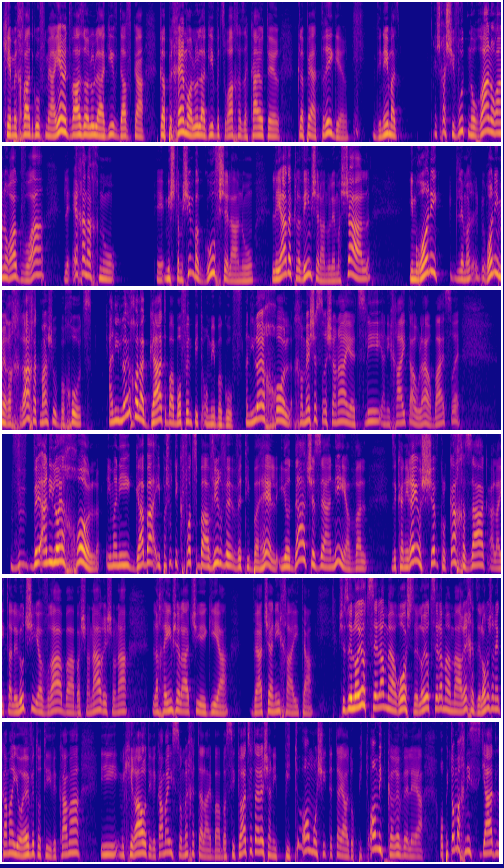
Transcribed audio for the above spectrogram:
כמחוות גוף מאיימת, ואז הוא עלול להגיב דווקא כלפיכם, או עלול להגיב בצורה חזקה יותר כלפי הטריגר. מבינים? אז יש חשיבות נורא נורא נורא גבוהה לאיך אנחנו אה, משתמשים בגוף שלנו ליד הכלבים שלנו. למשל, אם רוני, למש... רוני מרחרחת משהו בחוץ, אני לא יכול לגעת בה באופן פתאומי בגוף. אני לא יכול, 15 שנה היא אצלי, אני חי איתה, אולי 14, ו- ואני לא יכול. אם אני אגע בה, היא פשוט תקפוץ באוויר ו- ותיבהל. היא יודעת שזה אני, אבל... זה כנראה יושב כל כך חזק על ההתעללות שהיא עברה בשנה הראשונה לחיים שלה עד שהיא הגיעה ועד שאני חי איתה, שזה לא יוצא לה מהראש, זה לא יוצא לה מהמערכת, זה לא משנה כמה היא אוהבת אותי וכמה היא מכירה אותי וכמה היא סומכת עליי בסיטואציות האלה שאני פתאום מושיט את היד, או פתאום מתקרב אליה, או פתאום מכניס יד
